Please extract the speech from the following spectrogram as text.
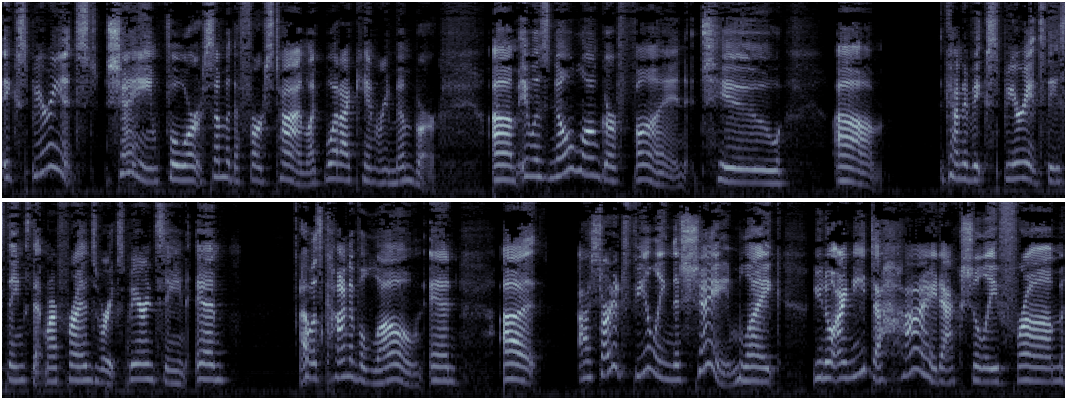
experienced shame for some of the first time, like what I can remember. Um, it was no longer fun to um, kind of experience these things that my friends were experiencing, and I was kind of alone. And uh, I started feeling the shame, like you know, I need to hide actually from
